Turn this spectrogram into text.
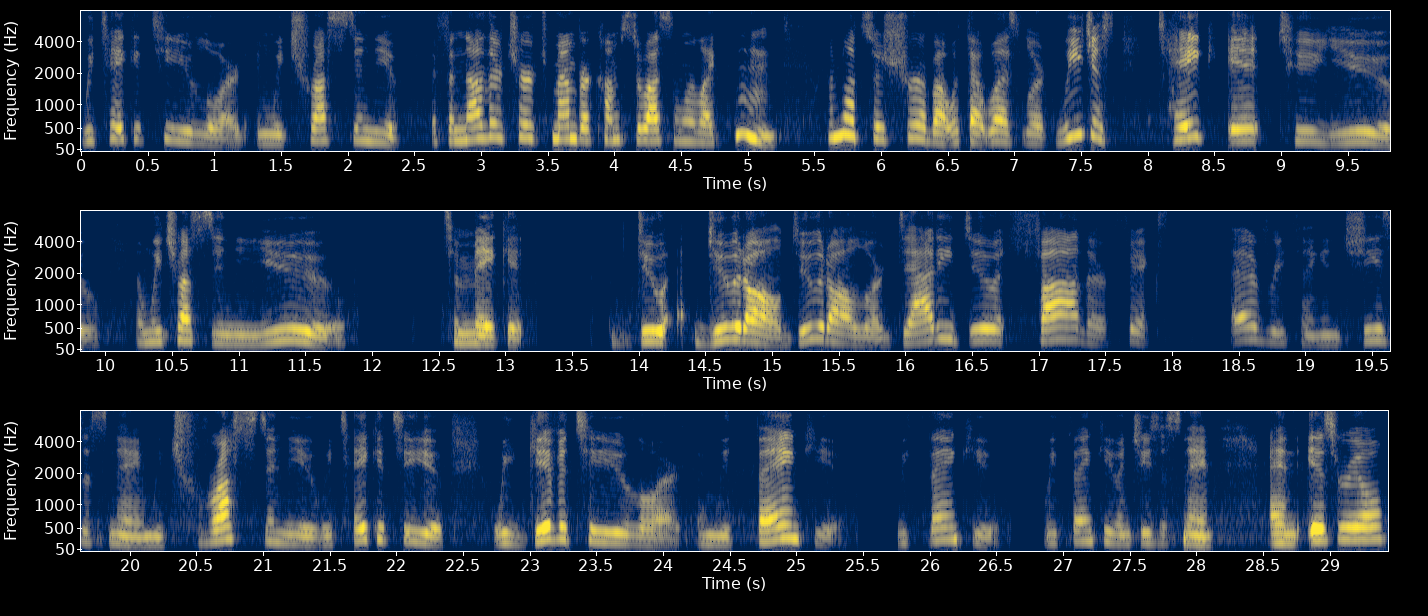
we take it to you, Lord, and we trust in you. If another church member comes to us and we're like, hmm, I'm not so sure about what that was, Lord, we just take it to you and we trust in you to make it do do it all do it all lord daddy do it father fix everything in Jesus' name. We trust in you. We take it to you. We give it to you, Lord. And we thank you. We thank you. We thank you in Jesus' name. And Israel,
